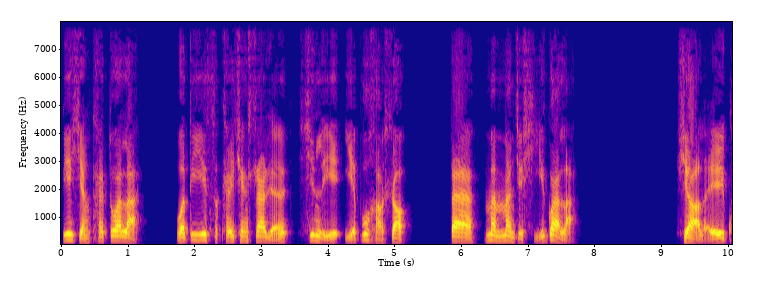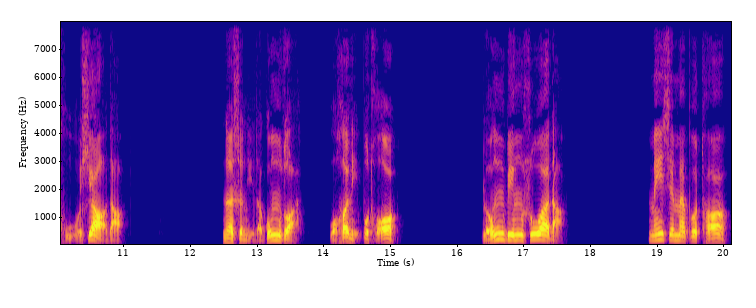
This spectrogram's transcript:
别想太多了，我第一次开枪杀人，心里也不好受，但慢慢就习惯了。”夏雷苦笑道：“那是你的工作，我和你不同。”龙兵说道：“没什么不同。”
